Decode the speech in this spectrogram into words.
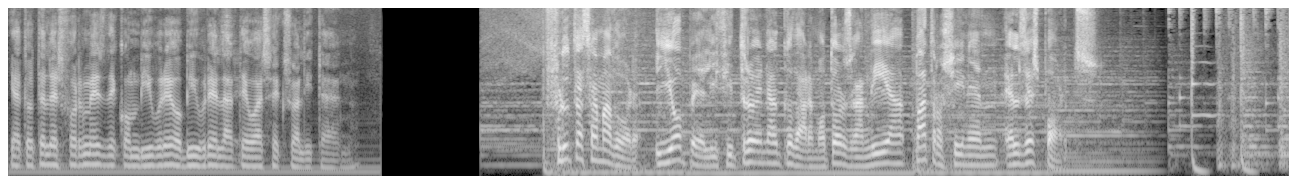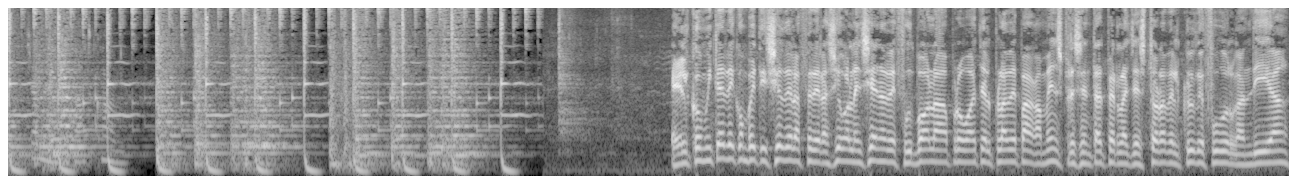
i a totes les formes de conviure o viure la teua sexualitat. No? Frutas Amador i Opel i Citroën Alcodar Motors Gandia patrocinen els esports. El comitè de competició de la Federació Valenciana de Futbol ha aprovat el pla de pagaments presentat per la gestora del Club de Futbol Gandia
